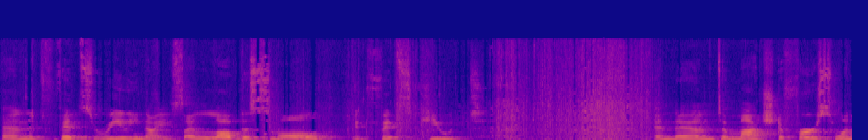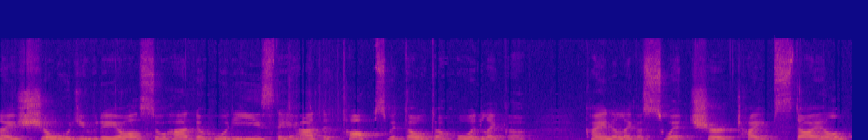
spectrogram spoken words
And it fits really nice. I love the small. It fits cute. And then to match the first one I showed you, they also had the hoodies. They had the tops without a hood, like a kind of like a sweatshirt type style.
